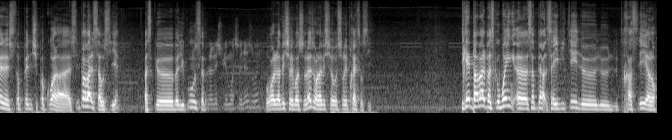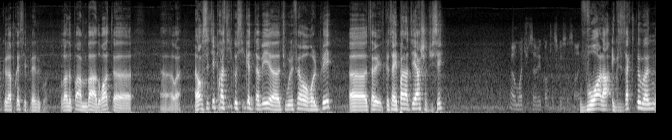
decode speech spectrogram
ouais, le stop and je sais pas quoi, là. C'est pas mal, ça aussi. hein. Parce que, bah, du coup, ça, Vous l'avez sur les moissonneuses, ouais? On l'avait sur les moissonneuses, on l'avait sur, sur les presses aussi. C'est quand même pas mal parce qu'au moins euh, ça, évitait de, de- de tracer alors que la presse est pleine. Quoi. On regarde pas en bas à droite. euh, euh, voilà. Alors c'était pratique aussi quand avais, tu voulais faire un roleplay, t'avais- que tu n'avais pas la TH, tu sais. Ah, moi, tu savais quand est-ce que ça s'arrête. Voilà, exactement.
